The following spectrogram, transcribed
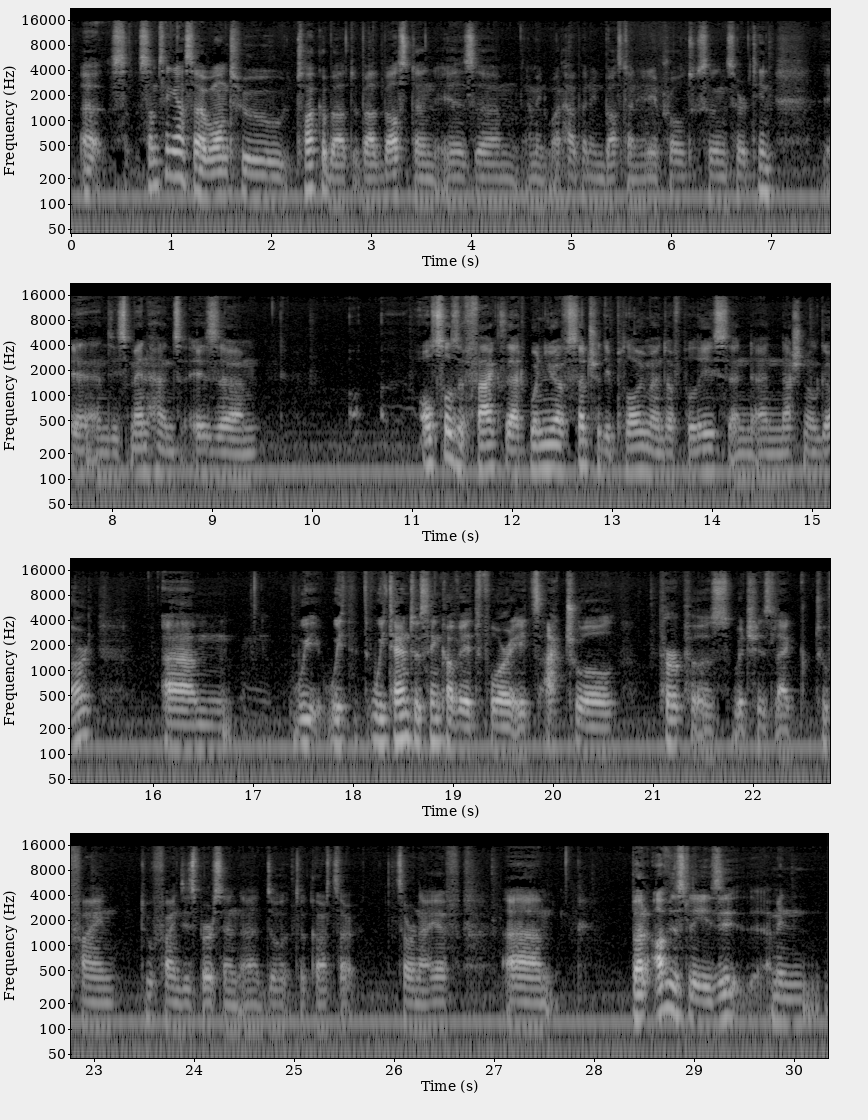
Uh, something else I want to talk about about Boston is, um, I mean, what happened in Boston in April 2013, uh, and this manhunt is um, also the fact that when you have such a deployment of police and, and national guard, um, we we we tend to think of it for its actual purpose, which is like to find to find this person, uh, Dzhokhar Tsarnaev. Um, but obviously, the, I mean,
